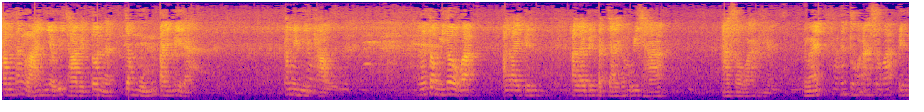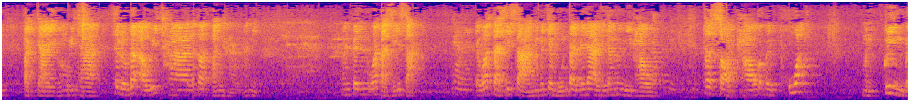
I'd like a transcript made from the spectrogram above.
ทำทั้งหลายเยวิชาเป็นต้นน่ะจะหมุนไปไม่ได้ถ้าไม่มีเขาแล้วต้องมีโลกว่า อะไรเป็นอะไรเป็นปัจจัยของวิชาอาสวะเนี่ยถูกไหมนั่นตัวอาสวะเป็นปัจจัยของวิชา สรุปแล้วเอาวิชาแล้วก็ปัญหานี่มันเป็นวัตศีสะแต่วัตศีสานี่มันจะหมุนไปไม่ได้เลยถ้าไม่มีเพลาถ้าสอดเพลาก็ไปพวก มันกลิ้งไป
